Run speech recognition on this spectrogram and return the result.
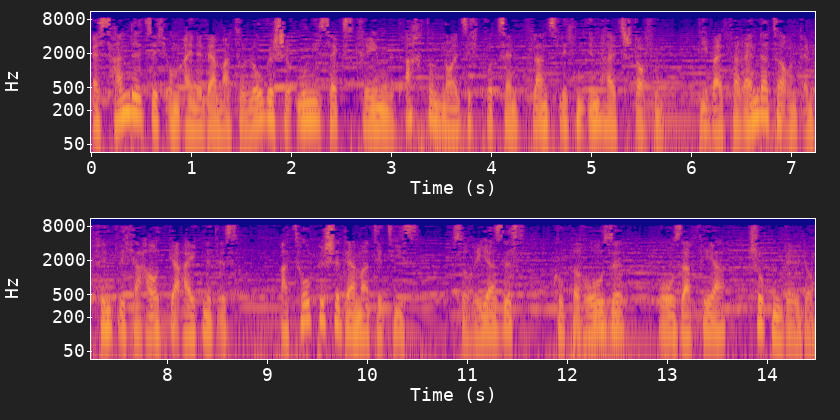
Es handelt sich um eine dermatologische Unisex-Creme mit 98% pflanzlichen Inhaltsstoffen, die bei veränderter und empfindlicher Haut geeignet ist, atopische Dermatitis, Psoriasis, Kuperose, Rosafea, Schuppenbildung.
